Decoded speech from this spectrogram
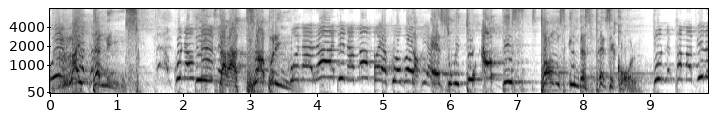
mawingu lightnings, kuna things that are troubling. kuna radi na mambo ya kuogofya As we do have these storms in the physical, Tuna- kama vile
